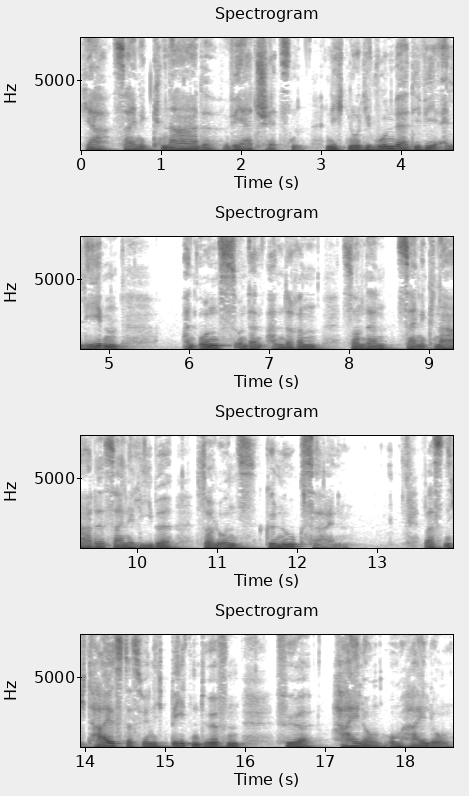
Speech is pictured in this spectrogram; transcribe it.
ja seine Gnade wertschätzen. Nicht nur die Wunder, die wir erleben an uns und an anderen, sondern seine Gnade, seine Liebe soll uns genug sein. Was nicht heißt, dass wir nicht beten dürfen für Heilung, um Heilung.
